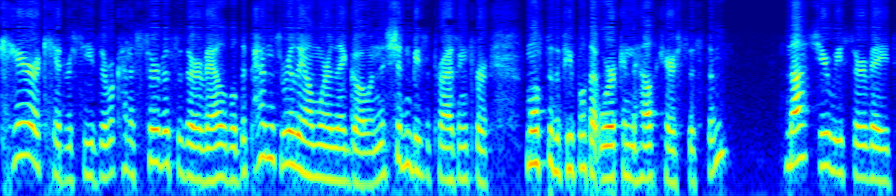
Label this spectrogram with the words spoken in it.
care a kid receives or what kind of services are available depends really on where they go. And this shouldn't be surprising for most of the people that work in the healthcare system. Last year we surveyed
